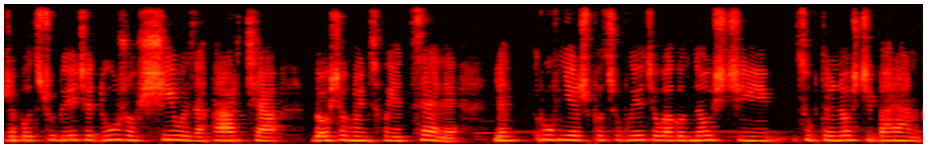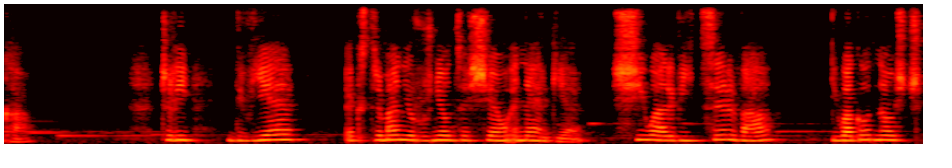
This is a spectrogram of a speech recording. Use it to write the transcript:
że potrzebujecie dużo siły, zaparcia, by osiągnąć swoje cele. Jak również potrzebujecie łagodności, subtelności baranka. Czyli dwie ekstremalnie różniące się energie. Siła lwicy, lwa i łagodność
